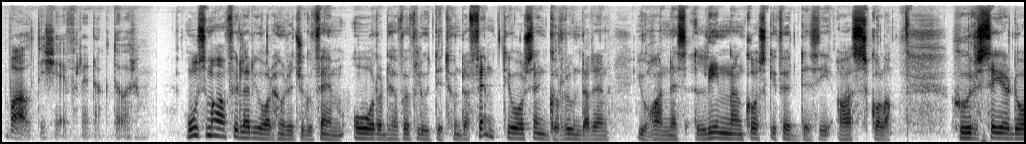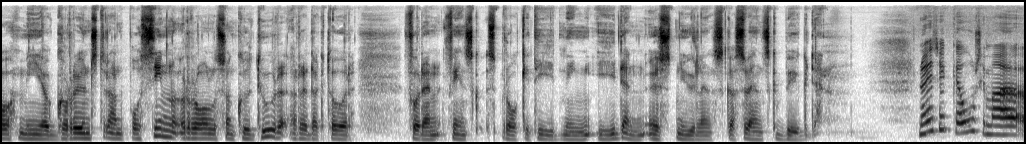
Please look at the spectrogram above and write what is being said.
vald till chefredaktör. Osman fyller i år 125 år och det har förflutit 150 år sedan grundaren Johannes Linnankoski föddes i Askola. Hur ser då Mia Grönstrand på sin roll som kulturredaktör för en finskspråkig tidning i den östnyländska svenskbygden? No, jag tycker Osima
